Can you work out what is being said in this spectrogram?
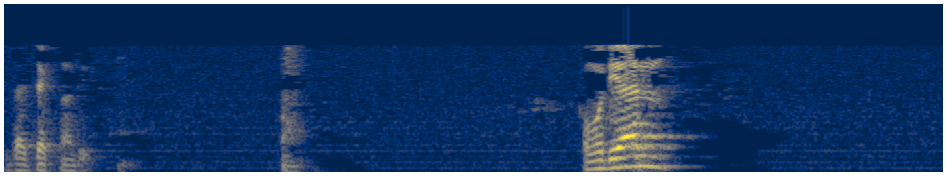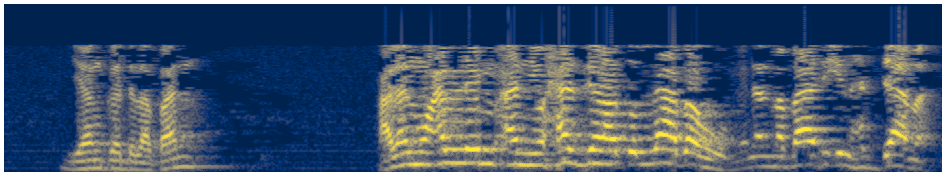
kita cek nanti. Kemudian yang kedelapan Alal muallim an yuhadzira tullabahu min al-mabadi'il haddamah.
